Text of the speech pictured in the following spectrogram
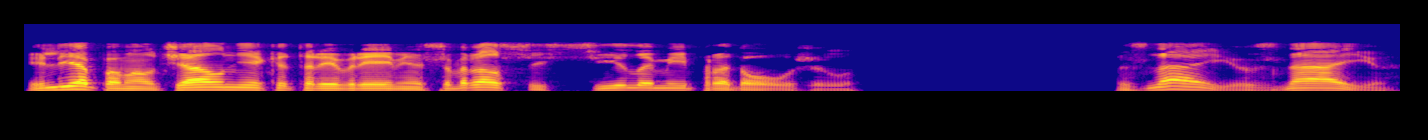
Илья помолчал некоторое время, собрался с силами и продолжил. — Знаю, знаю.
